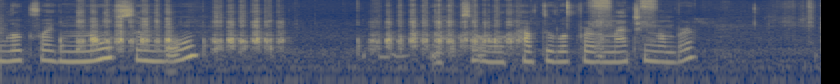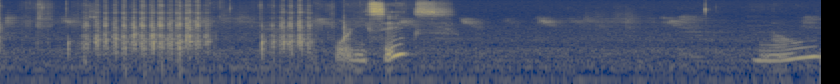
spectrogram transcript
looks like no symbol. So we'll have to look for the matching number. 46 no.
